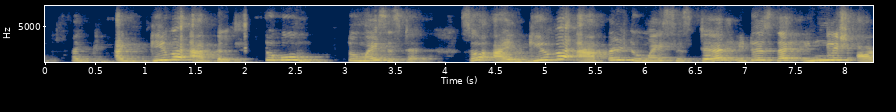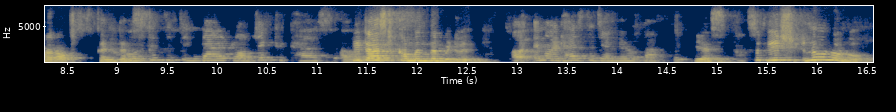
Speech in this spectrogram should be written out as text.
it. I, I give an apple to whom? To my sister. So I give an apple to my sister. It is the English order of Oh, sentence. since it's indirect object, it has. Uh, It has to come in the between. Uh, no, it has the gender of apple. Yes. So no, no, no.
